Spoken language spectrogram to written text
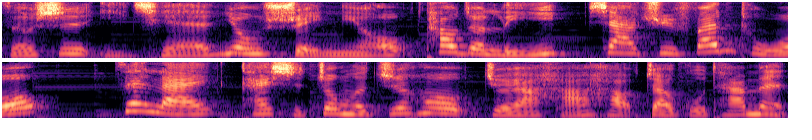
则是以前用水牛套着犁下去翻土哦。再来，开始种了之后，就要好好照顾它们，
